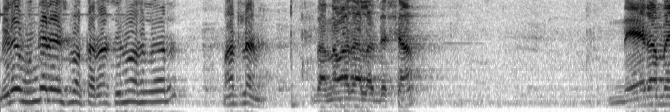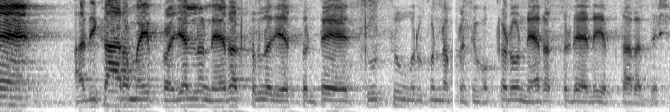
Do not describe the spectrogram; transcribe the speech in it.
మీరే ముందే లేచిపోతారా? శ్రీనివాసులు గారు? మాట్లాడండి. ధన్యవాదాలు అధ్యక్ష. నేరమే అధికారమై ప్రజలను నేరస్తులు చేస్తుంటే చూస్తూ ఊరుకున్న ప్రతి ఒక్కడూ నేరస్తుడే అని చెప్తారు అధ్యక్ష.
